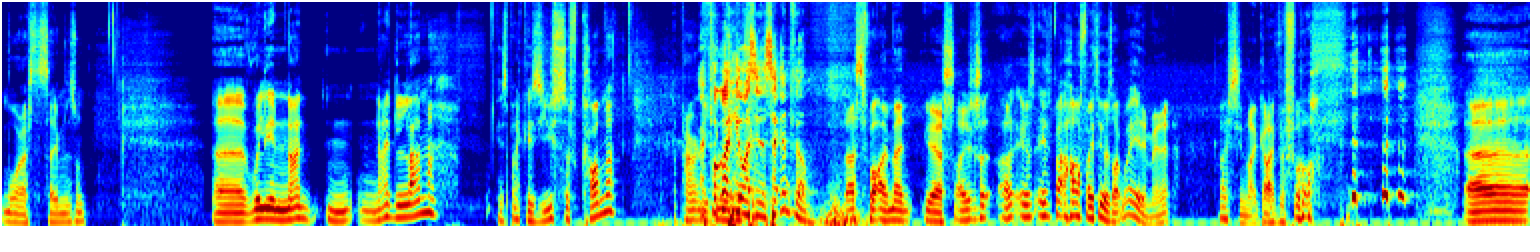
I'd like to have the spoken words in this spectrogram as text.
more or less the same in this one. Uh, William Nad- Nadylam is back as Yusuf Kama. Apparently, I forgot he was. was in the second film. That's what I meant. Yes, I just, I, it, was, it was about halfway through. I was like, wait a minute, I've seen that guy before. uh,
